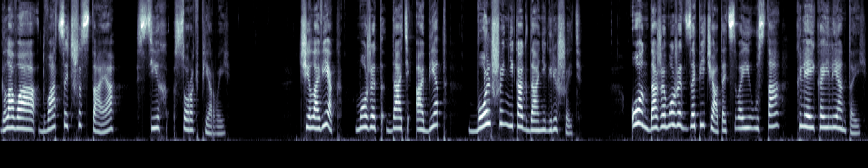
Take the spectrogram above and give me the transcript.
глава 26, стих 41. Человек может дать обет больше никогда не грешить. Он даже может запечатать свои уста клейкой лентой.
